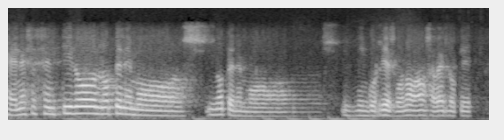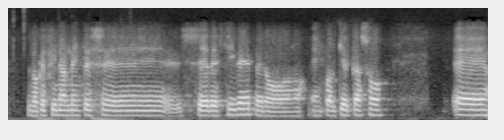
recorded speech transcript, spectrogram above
en ese sentido no tenemos no tenemos ningún riesgo, ¿no? Vamos a ver lo que lo que finalmente se, se decide, pero en cualquier caso eh,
